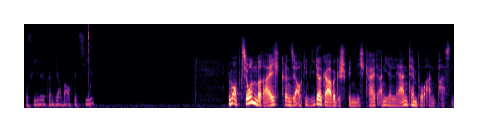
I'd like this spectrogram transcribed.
Profile könnt ihr aber auch gezielt Im Optionenbereich können Sie auch die Wiedergabegeschwindigkeit an Ihr Lerntempo anpassen.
